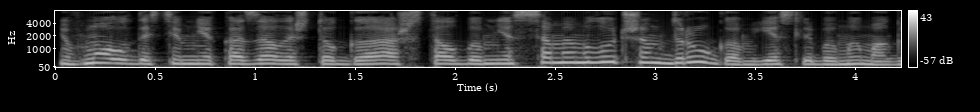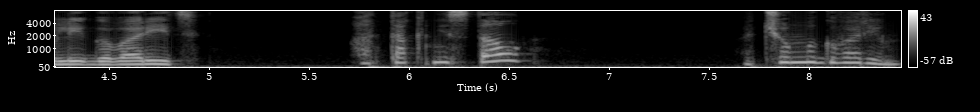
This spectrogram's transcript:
В молодости мне казалось, что Гаш стал бы мне самым лучшим другом, если бы мы могли говорить». «А так не стал? О чем мы говорим?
